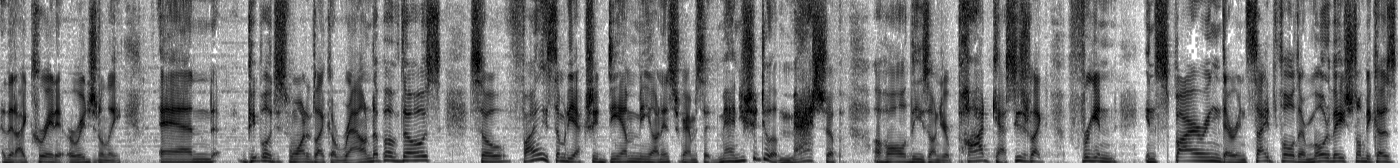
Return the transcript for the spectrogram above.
that I created originally. And people just wanted like a roundup of those. So finally, somebody actually DM'd me on Instagram and said, Man, you should do a mashup of all these on your podcast. These are like friggin' inspiring. They're insightful. They're motivational because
